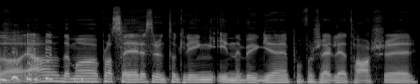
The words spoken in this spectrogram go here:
og, Ja, det må plasseres rundt omkring inne i bygget, på forskjellige etasjer.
